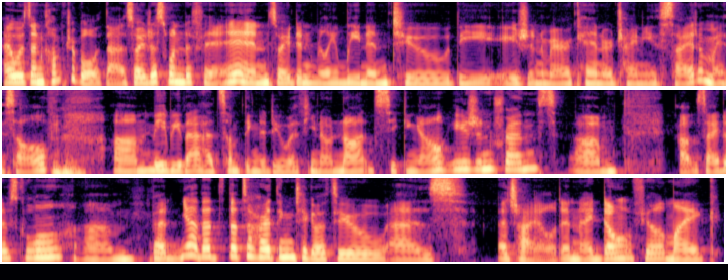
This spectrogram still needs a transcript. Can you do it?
i was uncomfortable with that so i just wanted to fit in so i didn't really lean into the asian american or chinese side of myself. Um, maybe that had something to do with you know not seeking out asian friends um, outside of school. Um, but yeah that's that's a hard thing to go through as a child and i don't feel like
